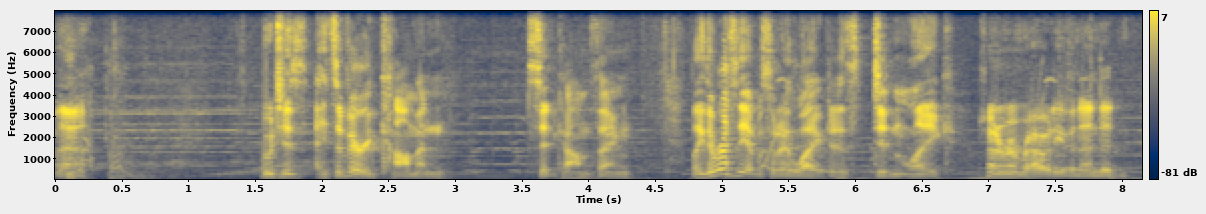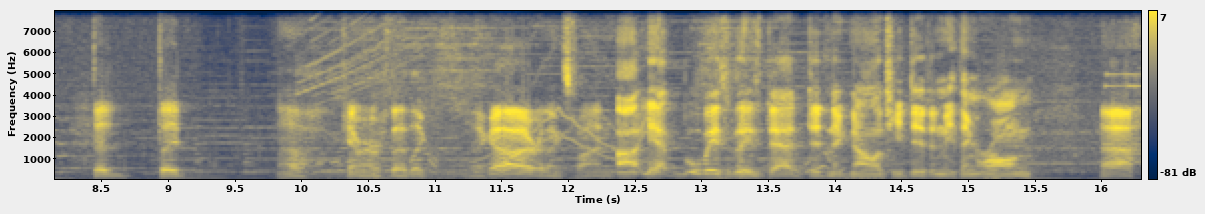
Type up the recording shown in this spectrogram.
Yeah. Which is it's a very common sitcom thing. Like the rest of the episode I liked, I just didn't like. I'm trying to remember how it even ended. Did they? Oh, can't remember if they like like oh everything's fine. Uh, yeah, well, basically his dad didn't acknowledge he did anything wrong. Ah,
